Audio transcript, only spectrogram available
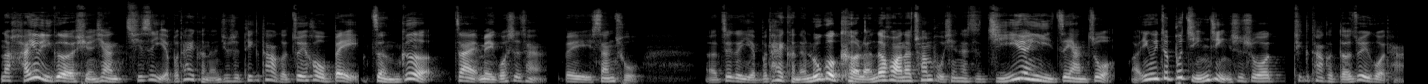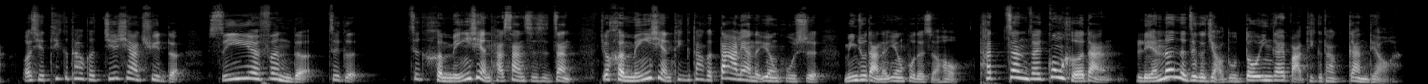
那还有一个选项，其实也不太可能，就是 TikTok 最后被整个在美国市场被删除。呃，这个也不太可能。如果可能的话，那川普现在是极愿意这样做啊，因为这不仅仅是说 TikTok 得罪过他，而且 TikTok 接下去的十一月份的这个这个很明显，他上次是站就很明显，TikTok 大量的用户是民主党的用户的时候，他站在共和党连任的这个角度，都应该把 TikTok 干掉啊，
